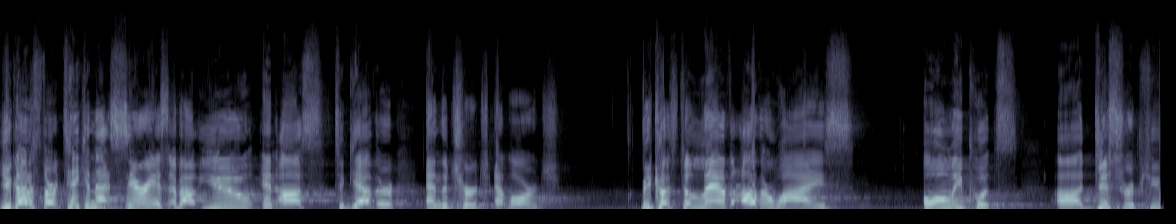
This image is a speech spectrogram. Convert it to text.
you got to start taking that serious about you and us together and the church at large. Because to live otherwise only puts uh, disrepute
